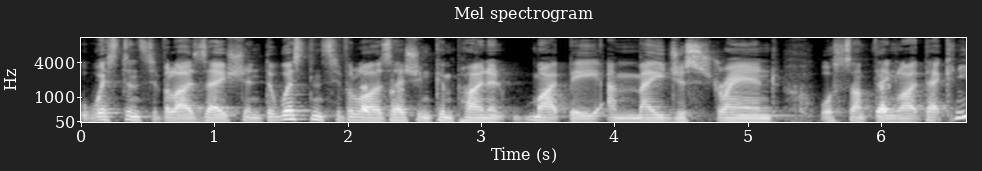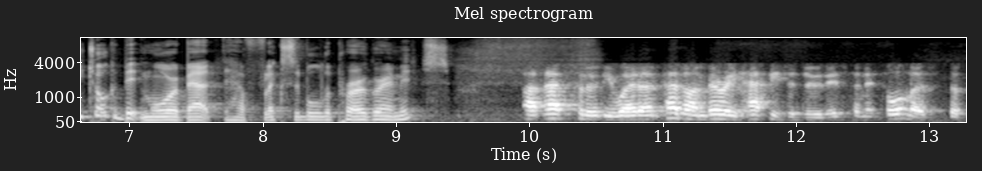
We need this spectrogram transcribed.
Western civilization. The Western civilization component might be a major strand or something yep. like that. Can you talk a bit more about how flexible the program is? Uh, absolutely, Wade. In fact, I'm very happy to do this, and it's almost the,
